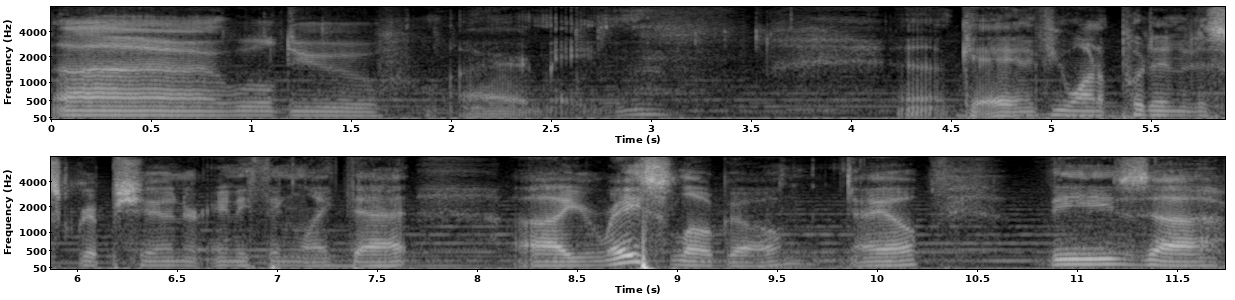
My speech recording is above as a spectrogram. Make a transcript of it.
uh, we'll do Iron Maiden. Okay and if you want to put in a description or anything like that uh, your race logo you know, these uh,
